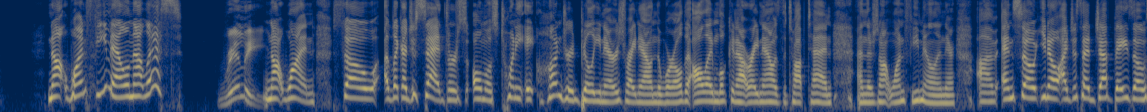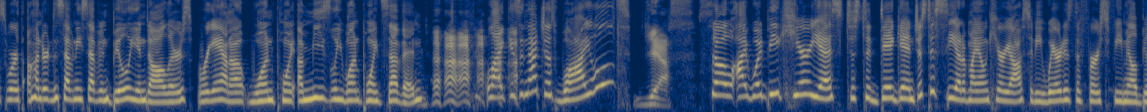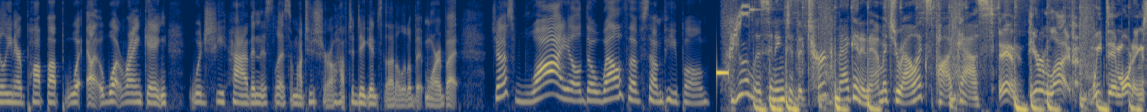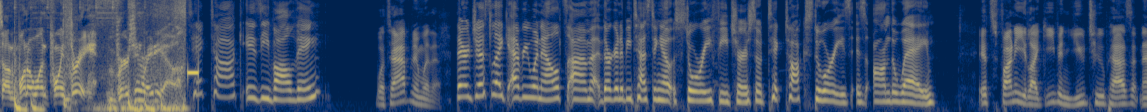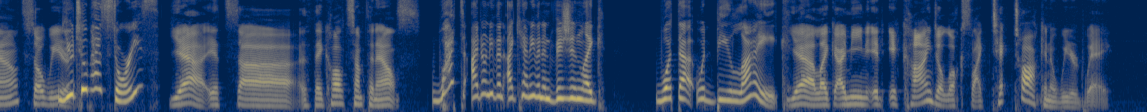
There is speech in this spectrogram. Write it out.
Not one female in that list. Really? Not one. So, uh, like I just said, there's almost 2,800 billionaires right now in the world. All I'm looking at right now is the top 10, and there's not one female in there. Um, and so, you know, I just said Jeff Bezos worth 177 billion dollars. Rihanna one point, a measly 1.7. like, isn't that just wild? Yes. So I would be curious just to dig in, just to see out of my own curiosity, where does the first female billionaire pop up? What uh, what ranking would she have in this list? I'm not too sure. I'll have to dig into that a little bit more. But just wild, the wealth of some people. You're listening to the Turk, Megan, and Amateur Alex podcast. And hear them live weekday mornings on 101.3 Virgin Radio. TikTok is evolving. What's happening with it? They're just like everyone else. Um, they're going to be testing out story features. So TikTok Stories is on the way. It's funny, like even YouTube has it now. It's so weird. YouTube has stories. Yeah, it's uh they call it something else. What? I don't even. I can't even envision like what that would be like. Yeah, like I mean it it kind of looks like TikTok in a weird way.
